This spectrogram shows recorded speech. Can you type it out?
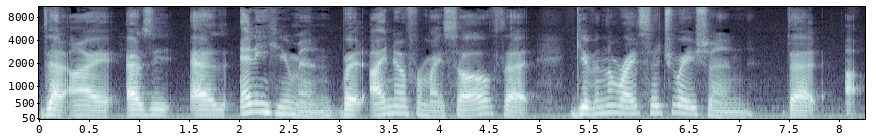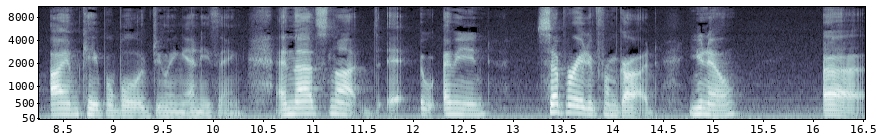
that I, as, as any human, but I know for myself that given the right situation, that I am capable of doing anything. And that's not, I mean, separated from God, you know? Uh,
